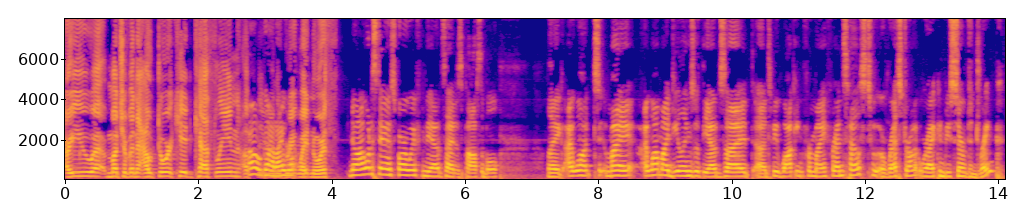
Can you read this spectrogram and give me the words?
are you uh, much of an outdoor kid, Kathleen? Up Oh, there God, in the I Great wa- White North. No, I want to stay as far away from the outside as possible. Like I want to, my I want my dealings with the outside uh, to be walking from my friend's house to a restaurant where I can be served a drink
